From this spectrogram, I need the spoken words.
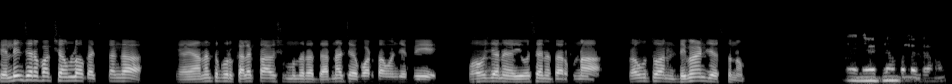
చెల్లించిన పక్షంలో ఖచ్చితంగా అనంతపురం కలెక్టర్ ఆఫీస్ ముందర ధర్నా చేపడతామని చెప్పి బహుజన యువసేన తరఫున ప్రభుత్వాన్ని డిమాండ్ చేస్తున్నాం. గ్రామం.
